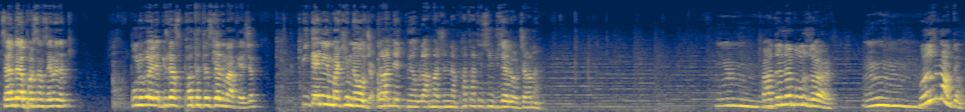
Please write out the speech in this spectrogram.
Sen de yaparsan sevinirim. Bunu böyle biraz patateslerim arkadaşlar. Bir deneyeyim bakayım ne olacak. Zannetmiyorum lahmacundan patatesin güzel olacağını. Hmm. Tadını bozar. Hmm. Bozmadım.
